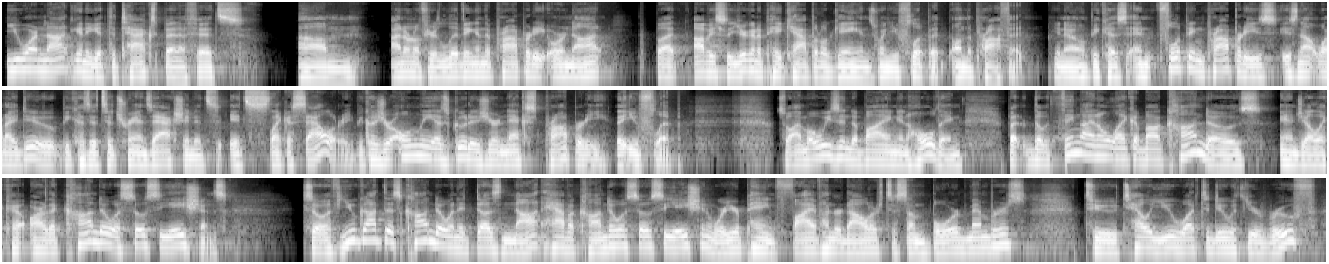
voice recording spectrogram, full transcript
you are not going to get the tax benefits. Um, I don't know if you're living in the property or not, but obviously you're going to pay capital gains when you flip it on the profit, you know, because and flipping properties is not what I do because it's a transaction. It's it's like a salary because you're only as good as your next property that you flip. So I'm always into buying and holding, but the thing I don't like about condos, Angelica, are the condo associations. So if you got this condo and it does not have a condo association where you're paying $500 to some board members to tell you what to do with your roof,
